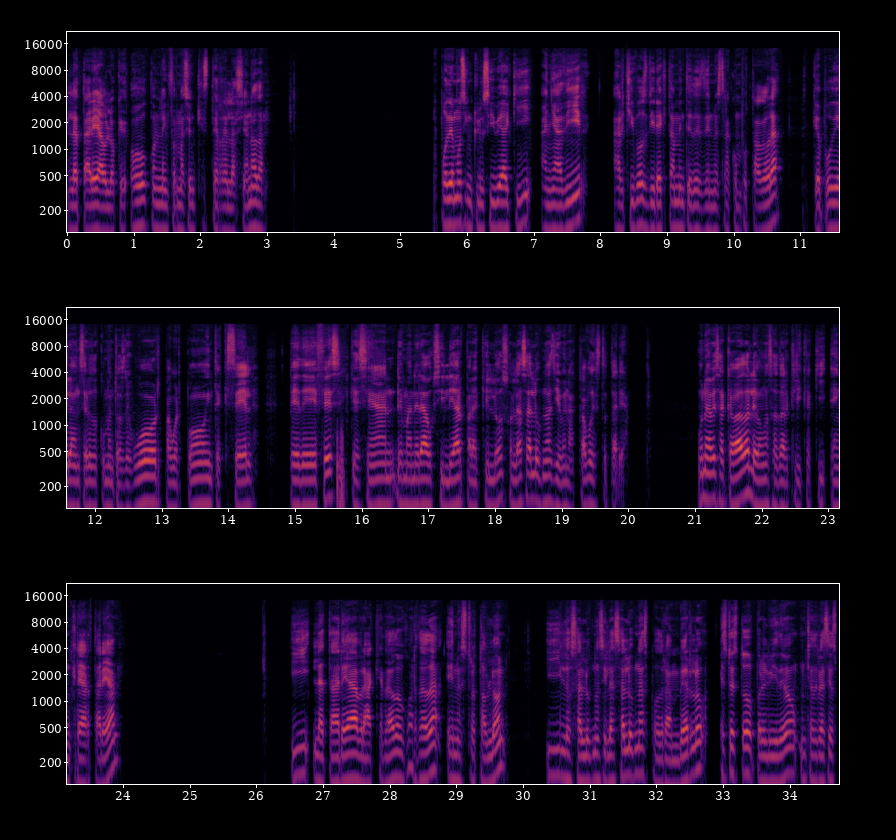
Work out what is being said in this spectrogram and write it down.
la tarea o, lo que, o con la información que esté relacionada. Podemos inclusive aquí añadir archivos directamente desde nuestra computadora que pudieran ser documentos de Word, PowerPoint, Excel, PDFs que sean de manera auxiliar para que los o las alumnas lleven a cabo esta tarea. Una vez acabado le vamos a dar clic aquí en crear tarea y la tarea habrá quedado guardada en nuestro tablón y los alumnos y las alumnas podrán verlo. Esto es todo por el video. Muchas gracias.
